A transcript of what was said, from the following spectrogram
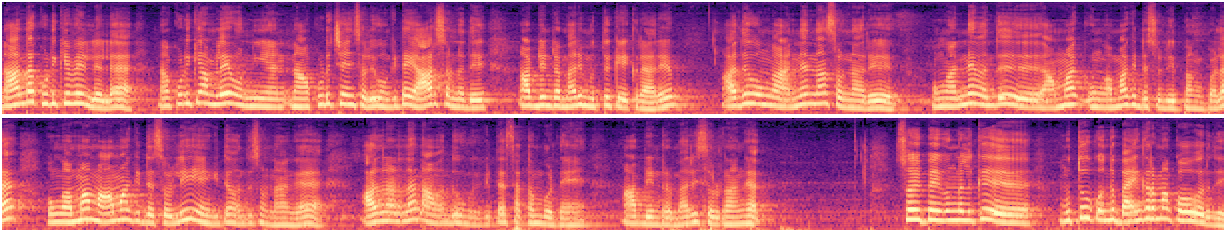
நான் தான் குடிக்கவே இல்லைல்ல. நான் குடிக்காமலே நீ நான் குடித்தேன்னு சொல்லி உங்ககிட்ட யார் சொன்னது? அப்படின்ற மாதிரி முத்து கேட்குறாரு அது உங்கள் அண்ணன் தான் சொன்னார். உங்கள் அண்ணன் வந்து அம்மா உங்கள் அம்மா கிட்ட சொல்லியிருப்பாங்க போல். உங்கள் அம்மா மாமா கிட்ட சொல்லி என்கிட்ட வந்து சொன்னாங்க. அதனால தான் நான் வந்து உங்ககிட்ட சத்தம் போட்டேன் அப்படின்ற மாதிரி சொல்கிறாங்க ஸோ இப்போ இவங்களுக்கு முத்துவுக்கு வந்து பயங்கரமாக கோவம் வருது.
